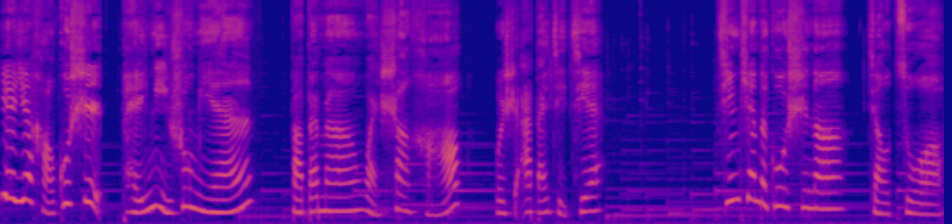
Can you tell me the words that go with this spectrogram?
夜夜好故事陪你入眠，宝贝们晚上好，我是阿白姐姐。今天的故事呢，叫做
